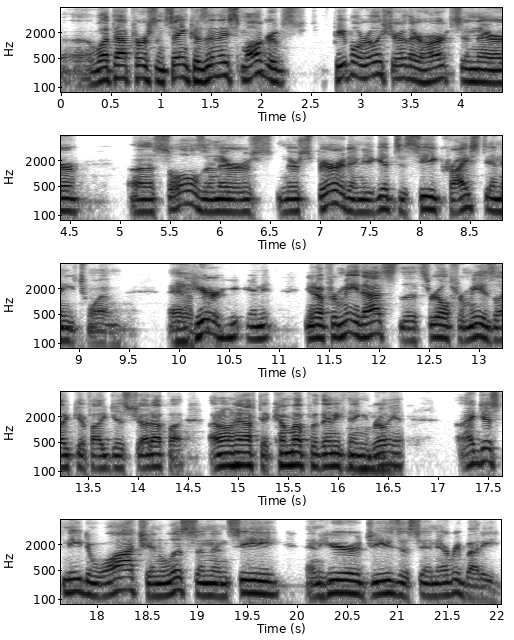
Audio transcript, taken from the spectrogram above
uh, what that person's saying because in these small groups people really share their hearts and their uh, souls and their their spirit and you get to see christ in each one and yeah. here and you know for me that's the thrill for me is like if i just shut up i, I don't have to come up with anything mm-hmm. brilliant i just need to watch and listen and see and hear jesus in everybody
